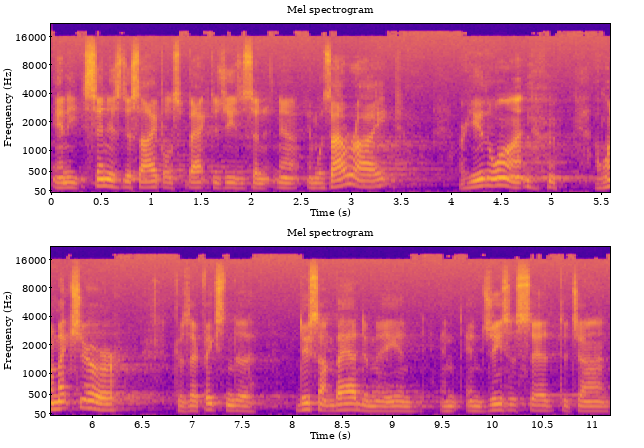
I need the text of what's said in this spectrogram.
and he sent his disciples back to Jesus and now, and was I right? Are you the one? I want to make sure because they're fixing to do something bad to me. And, and, and Jesus said to John,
